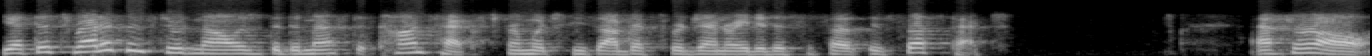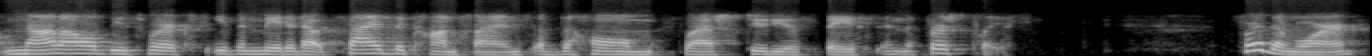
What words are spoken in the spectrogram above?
Yet this reticence to acknowledge the domestic context from which these objects were generated is suspect. After all, not all of these works even made it outside the confines of the home slash studio space in the first place. Furthermore,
